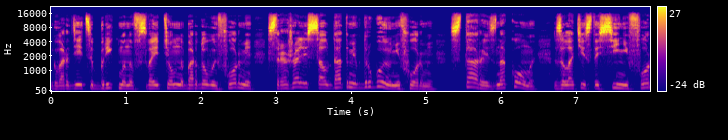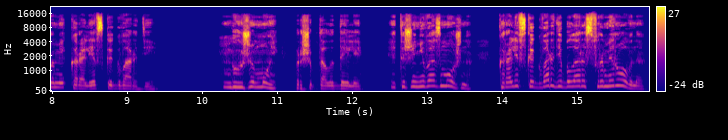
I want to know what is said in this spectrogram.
Гвардейцы Брикманов в своей темно-бордовой форме сражались с солдатами в другой униформе, старой, знакомой, золотисто-синей форме Королевской гвардии. «Боже мой!» – прошептала Дели. «Это же невозможно! Королевская гвардия была расформирована!»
